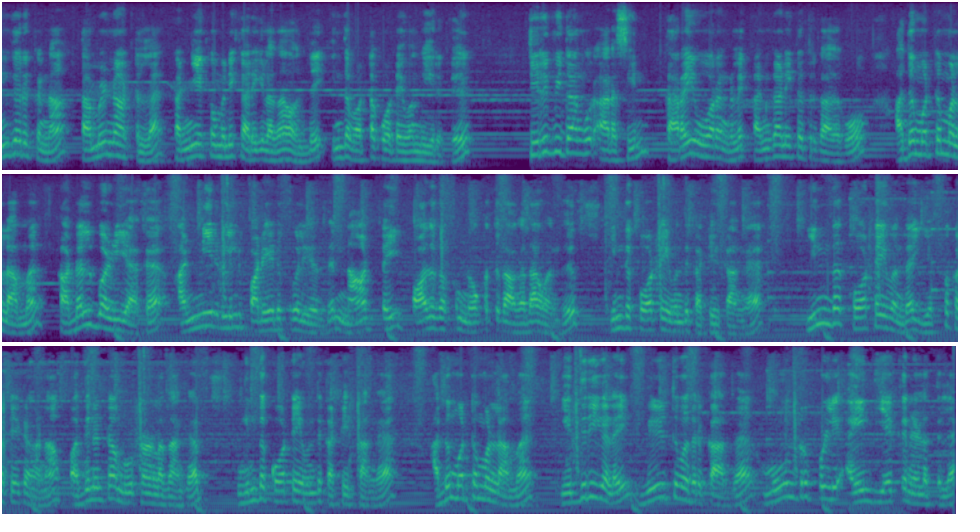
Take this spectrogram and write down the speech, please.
எங்கே இருக்குன்னா தமிழ்நாட்டில் கன்னியாகுமரிக்கு அருகில் தான் வந்து இந்த வட்டக்கோட்டை வந்து இருக்குது திருவிதாங்கூர் அரசின் கரை ஓரங்களை கண்காணிக்கிறதுக்காகவும் அது மட்டும் இல்லாமல் கடல் வழியாக அந்நியர்களின் படையெடுப்புகள் இருந்து நாட்டை பாதுகாக்கும் நோக்கத்துக்காக தான் வந்து இந்த கோட்டையை வந்து கட்டியிருக்காங்க. இந்த கோட்டை வந்து எப்போ கட்டியிருக்காங்கன்னா பதினெட்டாம் நூற்றாண்டில் தாங்க இந்த கோட்டையை வந்து கட்டியிருக்காங்க. அது மட்டும் இல்லாமல் எதிரிகளை வீழ்த்துவதற்காக மூன்று புள்ளி ஐந்து ஏக்கர் நிலத்தில்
